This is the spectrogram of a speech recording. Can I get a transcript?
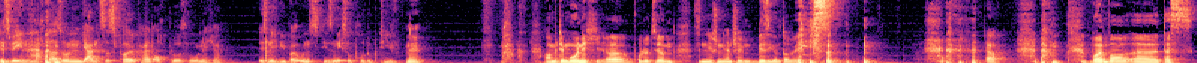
Deswegen macht da so ein ganzes Volk halt auch bloß Honig. Ja. Ist nicht wie bei uns, die sind nicht so produktiv. nee. Aber mit dem Honig äh, produzieren sind die schon ganz schön busy unterwegs. Ja. Wollen wir äh, das,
